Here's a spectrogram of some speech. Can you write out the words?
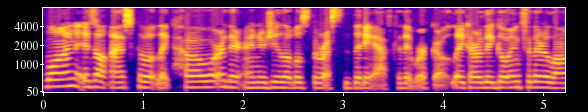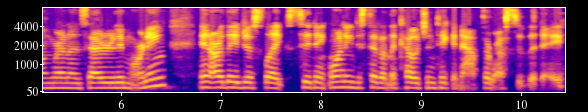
One is I'll ask about like how are their energy levels the rest of the day after they work out? Like are they going for their long run on Saturday morning and are they just like sitting wanting to sit on the couch and take a nap the rest of the day?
